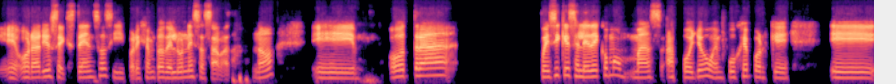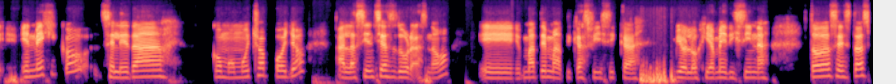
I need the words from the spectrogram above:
eh, horarios extensos y, por ejemplo, de lunes a sábado, ¿no? Eh, otra, pues sí que se le dé como más apoyo o empuje porque eh, en México se le da como mucho apoyo a las ciencias duras, ¿no? matemáticas, física, biología, medicina, todas estas,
